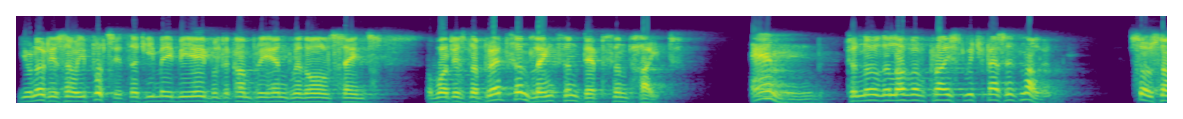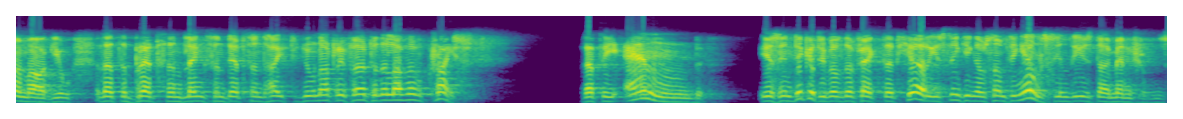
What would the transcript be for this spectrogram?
You notice how he puts it, that ye may be able to comprehend with all saints what is the breadth and length and depth and height, and to know the love of Christ which passeth knowledge. So some argue that the breadth and length and depth and height do not refer to the love of Christ, that the end is indicative of the fact that here he's thinking of something else in these dimensions,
